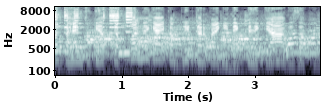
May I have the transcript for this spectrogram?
चप्पल पहन चुकी है। अब चप्पल में क्या कंप्लीट कर पाएगी? देखते हैं क्या गजब के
